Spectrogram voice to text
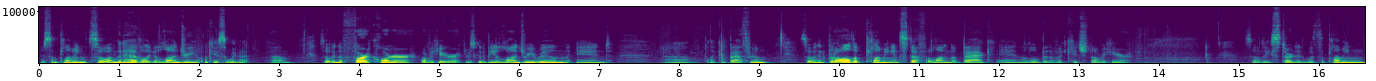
There's some plumbing. So I'm going to have like a laundry. Okay, so wait a minute. Um, so in the far corner over here, there's going to be a laundry room and uh, like a bathroom. So I'm going to put all the plumbing and stuff along the back and a little bit of a kitchen over here. So they started with the plumbing.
